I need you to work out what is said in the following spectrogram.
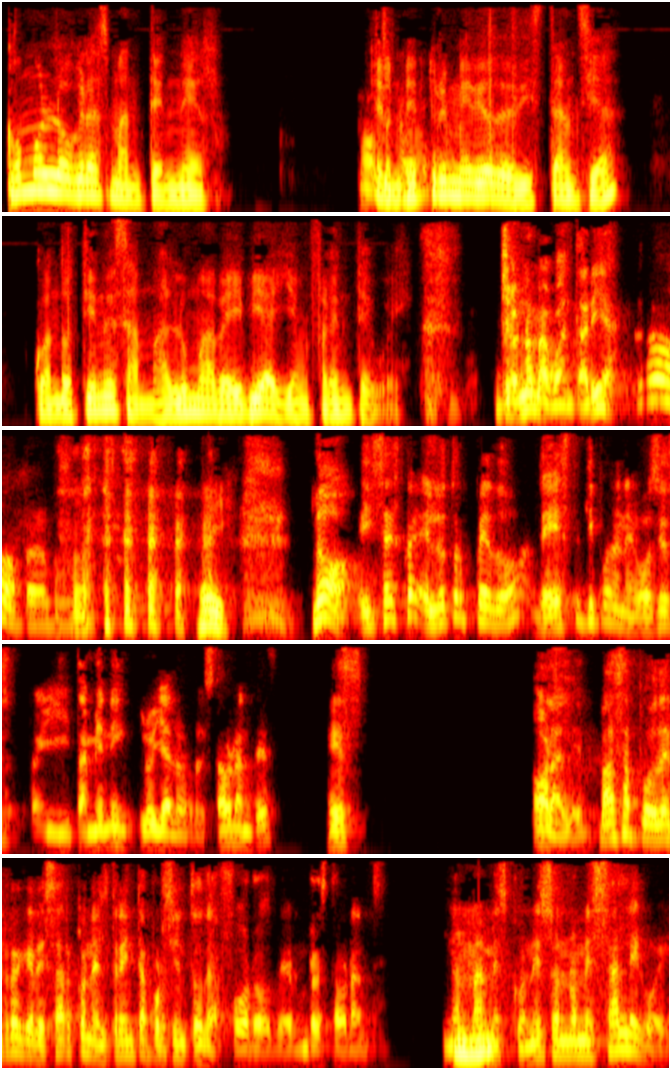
¿Cómo logras mantener No, el metro y medio de distancia cuando tienes a Maluma Baby ahí enfrente, güey? Yo no me aguantaría. No, pero No, y sabes cuál? El otro pedo de este tipo de negocios, y también incluye a los restaurantes, es, órale, vas a poder regresar con el 30% de aforo de un restaurante. No mames, con eso no me sale, güey.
